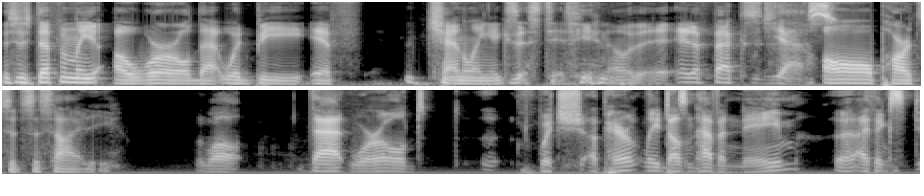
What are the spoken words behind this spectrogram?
this is definitely a world that would be if channeling existed. You know, it, it affects yes, all parts of society. well, that world, which apparently doesn't have a name. Uh, I think St-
